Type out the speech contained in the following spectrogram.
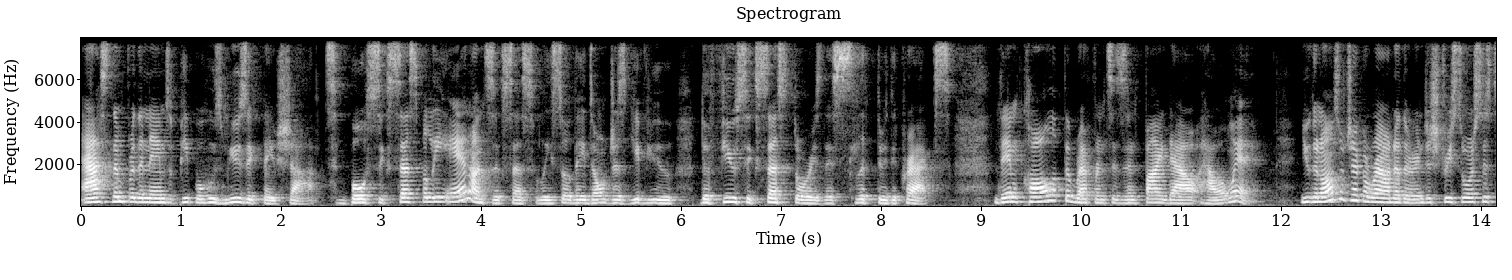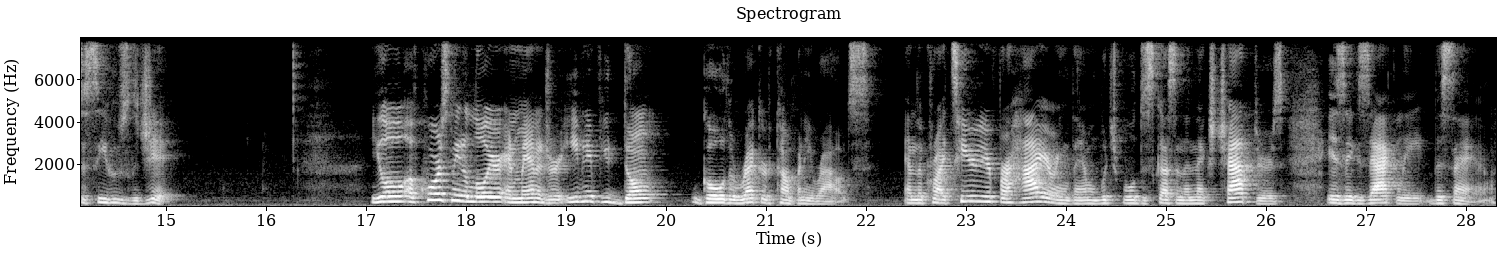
Ask them for the names of people whose music they've shopped, both successfully and unsuccessfully, so they don't just give you the few success stories that slip through the cracks. Then call up the references and find out how it went. You can also check around other industry sources to see who's legit. You'll, of course, need a lawyer and manager, even if you don't go the record company routes. And the criteria for hiring them, which we'll discuss in the next chapters, is exactly the same.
